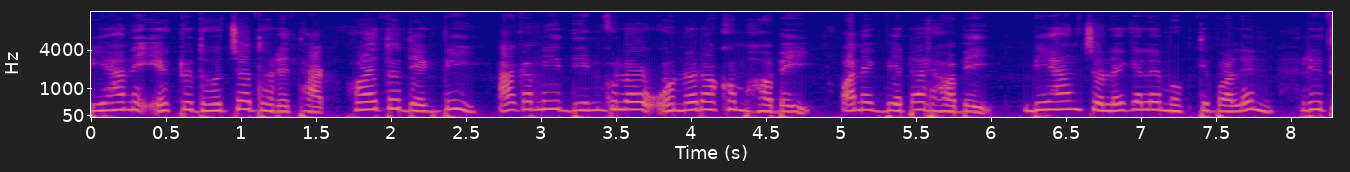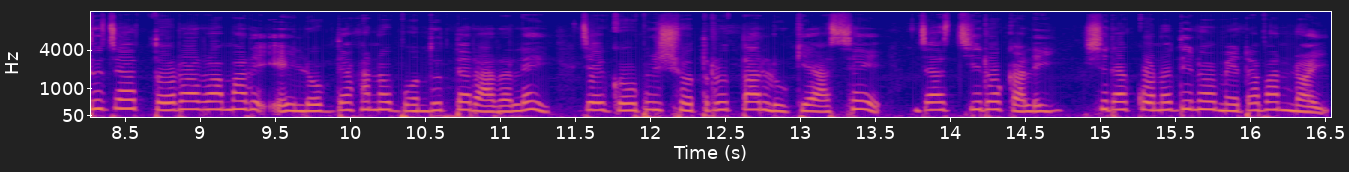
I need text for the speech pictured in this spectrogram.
বিহানে, একটু ধৈর্য ধরে থাক। হয়তো দেখবি, আগামী দিনগুলো অন্যরকম হবেই, অনেক বেটার হবেই। বিহান চলে গেলে মুক্তি বলেন, ঋতুজা, তোর আর আমার এই লোক দেখানো বন্ধুত্বের আড়ালেই যে গভীর শত্রুতা লুকিয়ে আছে যা চিরকালই, সেটা কোনোদিনও মেটাবার নয়।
